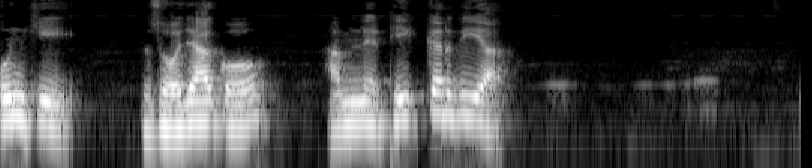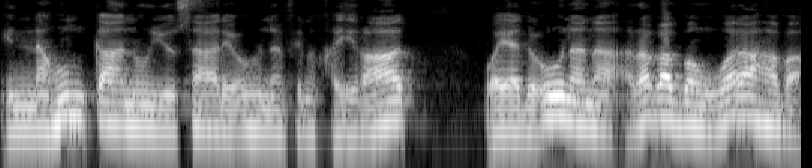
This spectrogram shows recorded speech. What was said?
ان کی زوجا کو ہم نے ٹھیک کر دیا۔ انہم کانو یسارعون فی الخیرات ویدعوننا رغبا ورہبا۔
